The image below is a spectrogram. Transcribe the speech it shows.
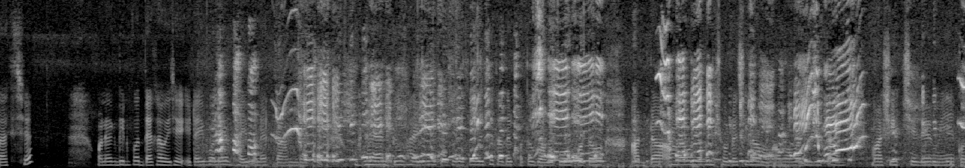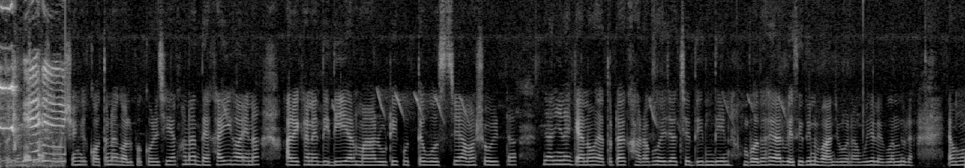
লাগছে। অনেক দিন পর দেখা হয়েছে, এটাই বলে ভাই বোনের টান মানে দু ভাই বোনের কাছে রয়েছে, তাদের কত গল্প, কত আড্ডা। আমরাও যখন ছোটো ছিলাম মামা বাড়ি যেতাম, মাসির ছেলে, মেয়ে কতজন ছিল, সবার সঙ্গে কত না গল্প করেছি। এখন আর দেখাই হয় না। আর এখানে দিদি আর মা রুটি করতে বসছে। আমার শরীরটা জানি না কেন এতটা খারাপ হয়ে যাচ্ছে। দিন দিন বোধ হয় আর বেশি দিন বাঁচবো না, বুঝলে বন্ধুরা? এমন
